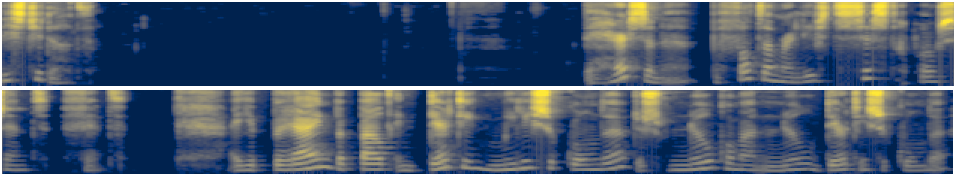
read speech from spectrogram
Wist je dat? De hersenen bevatten maar liefst 60% vet. En je brein bepaalt in 13 milliseconden, dus 0,013 seconden,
